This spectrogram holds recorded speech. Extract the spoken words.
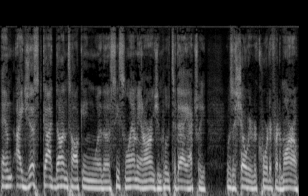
And I just got done talking with uh, Cecil Lammey on Orange and Blue today. Actually, it was a show we recorded for tomorrow.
